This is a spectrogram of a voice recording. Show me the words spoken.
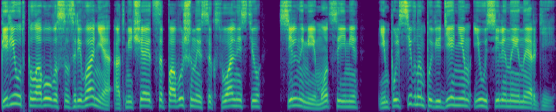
Период полового созревания отмечается повышенной сексуальностью, сильными эмоциями, импульсивным поведением и усиленной энергией.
